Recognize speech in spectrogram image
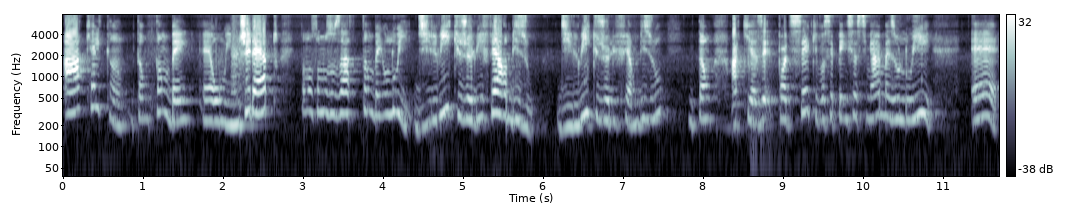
a quelqu'un. Então também é um indireto, então nós vamos usar também o lui. Dis-lui que je lui fais un bisou de lui que je lui fais un bisou. Então, aqui pode ser que você pense assim, ah, mas o Louis é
